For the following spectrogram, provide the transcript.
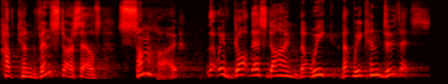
have convinced ourselves somehow that we've got this down, that we, that we can do this.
